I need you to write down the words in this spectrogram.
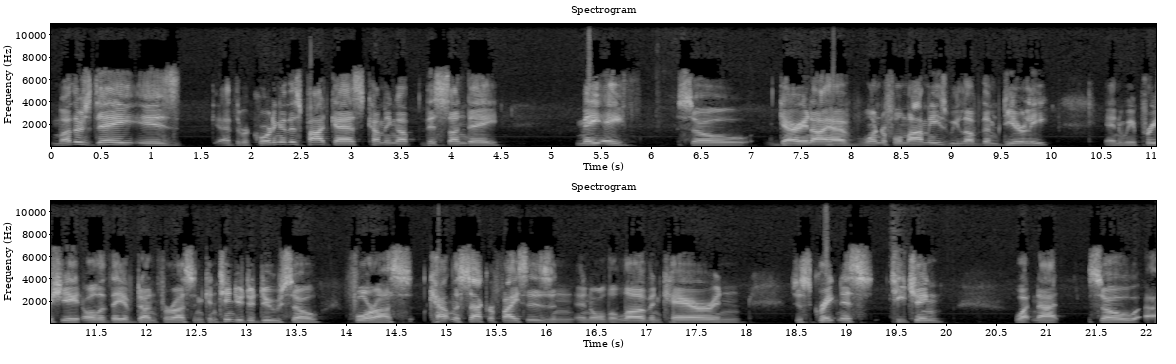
Mother's Day is at the recording of this podcast coming up this Sunday, May 8th. So, Gary and I have wonderful mommies. We love them dearly, and we appreciate all that they have done for us and continue to do so for us. Countless sacrifices and, and all the love and care and just greatness, teaching, whatnot. So, uh,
